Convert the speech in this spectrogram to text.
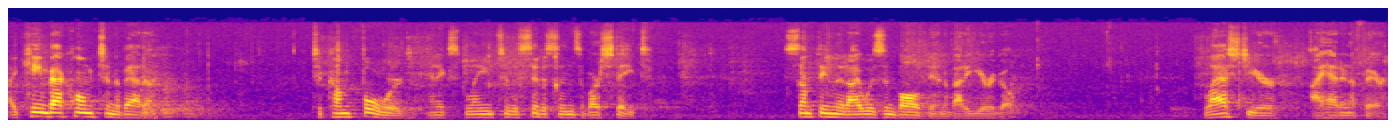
I came back home to Nevada to come forward and explain to the citizens of our state something that I was involved in about a year ago. Last year, I had an affair.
